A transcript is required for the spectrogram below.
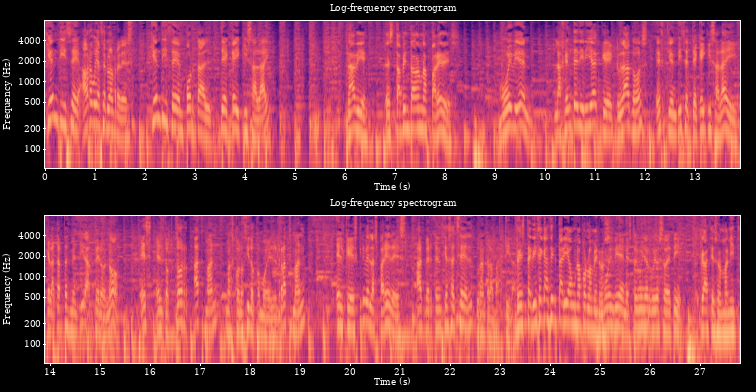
¿Quién dice, ahora voy a hacerlo al revés, ¿quién dice en Portal de Cake is Alive? Nadie. Está pintado en unas paredes. Muy bien. La gente diría que GLaDOS es quien dice The Cake is Alive, que la tarta es mentira, pero no. Es el Dr. Atman, más conocido como el Ratman, el que escribe en las paredes advertencias a Chell durante la partida. ¿Ves? Te dije que acertaría una por lo menos. Muy bien, estoy muy orgulloso de ti. Gracias, hermanito.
